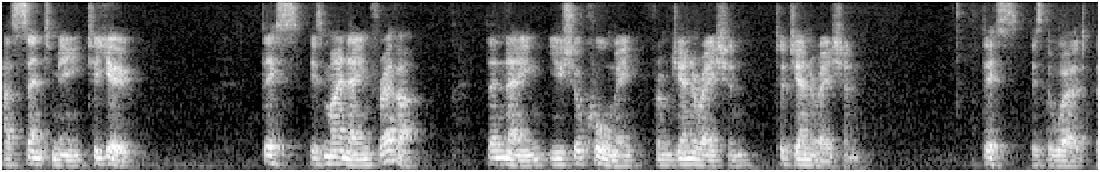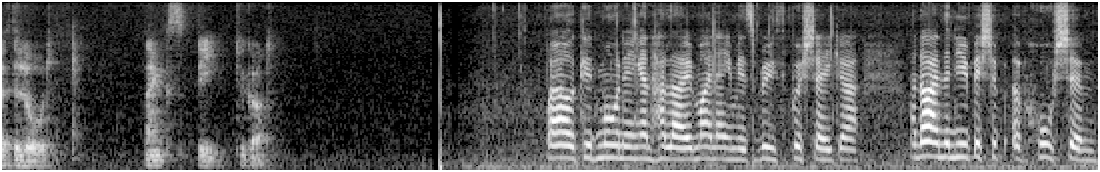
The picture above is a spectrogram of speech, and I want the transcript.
has sent me to you. This is my name forever, the name you shall call me from generation to generation. This is the word of the Lord. Thanks be to God. Well, good morning and hello. My name is Ruth Bushyager and I am the new Bishop of Horsham.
